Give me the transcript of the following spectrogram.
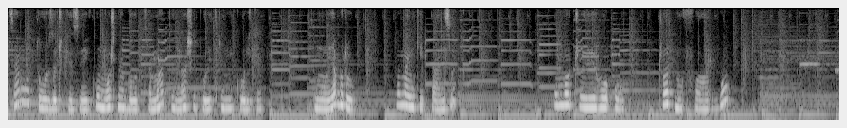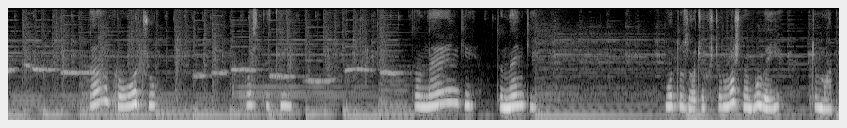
це мотузочки, за яку можна було б тримати наші повітряні кульки. Тому я беру тоненький пензлик Умочую його у чорну фарбу та проводжу ось такий тоненький, тоненький мотузочок, щоб можна було їх тримати.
